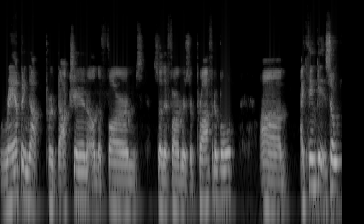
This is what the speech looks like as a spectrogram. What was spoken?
ramping up production on the farms so that farmers are profitable. Um, I think it, so.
